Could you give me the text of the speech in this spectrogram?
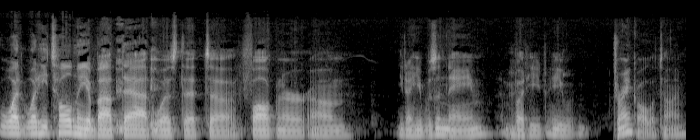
What what he told me about that was that uh, Faulkner, um, you know, he was a name, but he he drank all the time,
